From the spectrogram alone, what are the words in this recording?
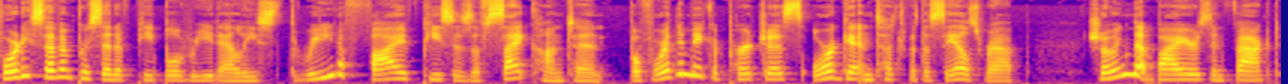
47% of people read at least three to five pieces of site content before they make a purchase or get in touch with a sales rep showing that buyers, in fact,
